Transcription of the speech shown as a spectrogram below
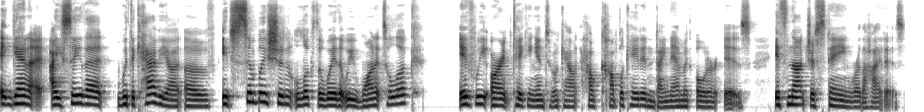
again, I, I, say that with the caveat of it simply shouldn't look the way that we want it to look if we aren't taking into account how complicated and dynamic odor is. It's not just staying where the hide is.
